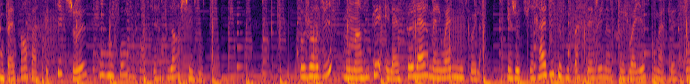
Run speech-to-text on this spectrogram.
en passant par ces petites choses qui vous font vous sentir bien chez vous. Aujourd'hui, mon invité est la solaire Maïwan Nicolas et je suis ravie de vous partager notre joyeuse conversation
